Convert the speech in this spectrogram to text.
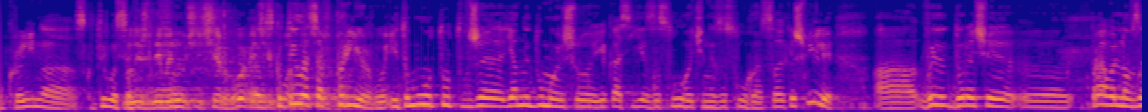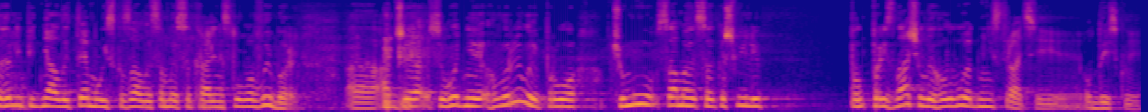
Україна скотилася Вони ж в- неминучі чергові чи скотилася в позачергові. прірву. І тому тут вже я не думаю, що якась є заслуга чи не заслуга Саакашвілі. А ви, до речі, е, правильно взагалі підняли тему і сказали саме сакральне слово вибори. А, Адже сьогодні говорили про чому саме Саакашвілі по- призначили головою адміністрації Одеської.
